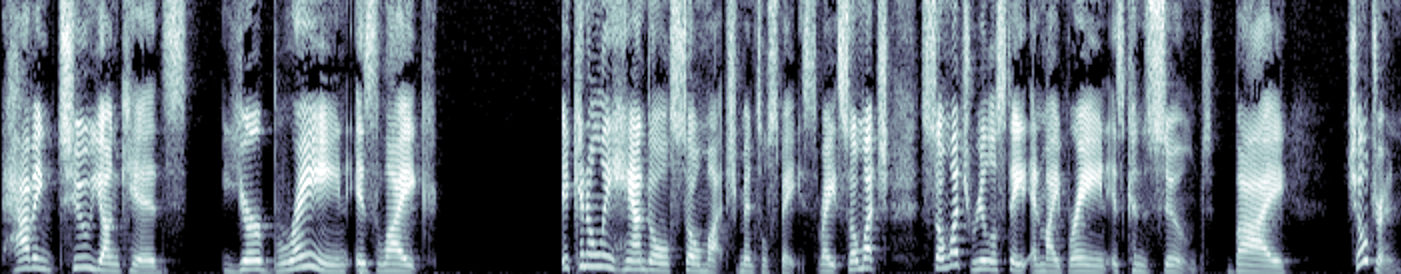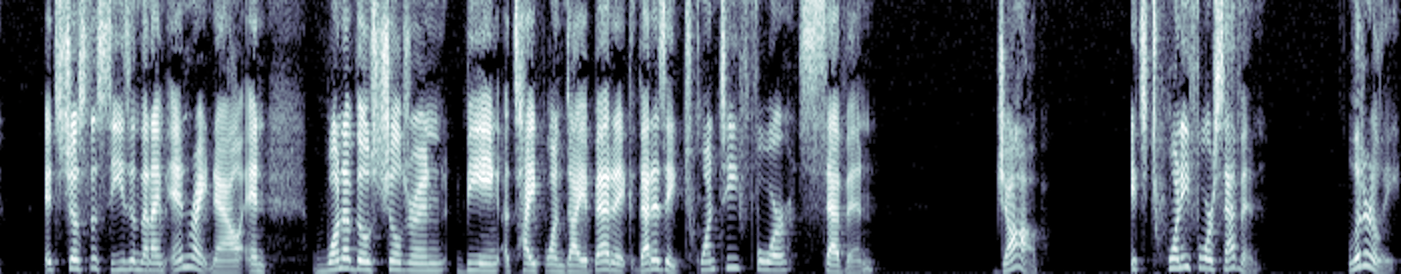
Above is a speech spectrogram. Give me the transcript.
having two young kids, your brain is like it can only handle so much mental space, right? So much so much real estate in my brain is consumed by children. It's just the season that I'm in right now and one of those children being a type 1 diabetic, that is a 24/7 job. It's 24/7. Literally.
